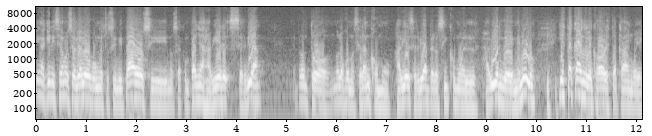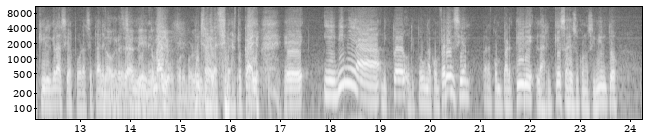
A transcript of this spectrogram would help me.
Bien, aquí iniciamos el diálogo con nuestros invitados y nos acompaña Javier Serviá. De pronto no lo conocerán como Javier Serviá, pero sí como el Javier de Menudo. Y está acá en el Ecuador, está acá en Guayaquil. Gracias por aceptar esta No, gracias a invitación. ti. Tocayo, por- por la Muchas invitación. gracias, Tocayo. Eh, y vine a dictar, o dictó una conferencia para compartir las riquezas de su conocimiento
